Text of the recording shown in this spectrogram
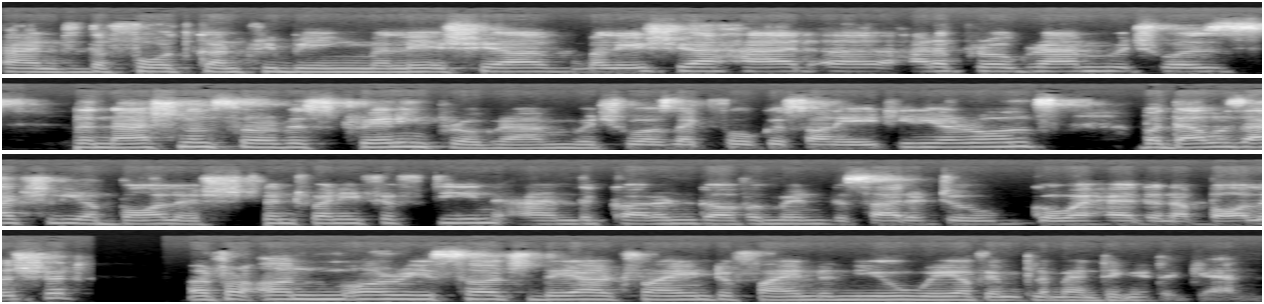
and the fourth country being Malaysia. Malaysia had a, had a program which was the National Service Training Program, which was like focused on 18 year olds, but that was actually abolished in 2015, and the current government decided to go ahead and abolish it. But for on more research, they are trying to find a new way of implementing it again.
